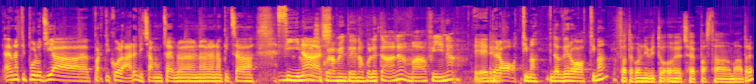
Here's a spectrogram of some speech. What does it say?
È una tipologia particolare, diciamo, cioè una, una pizza non fina, è sicuramente napoletana, ma fina. Eh, però ottima, davvero ottima. Fatta con lievito, eh, c'è pasta madre.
